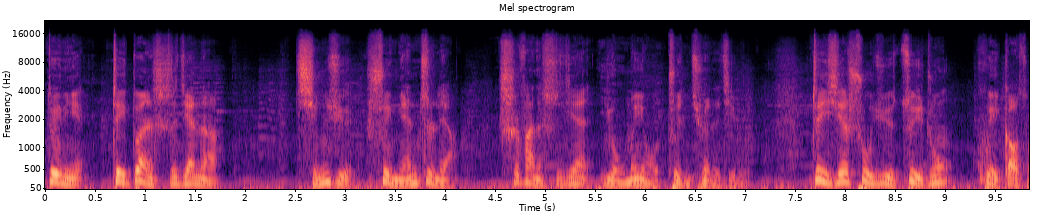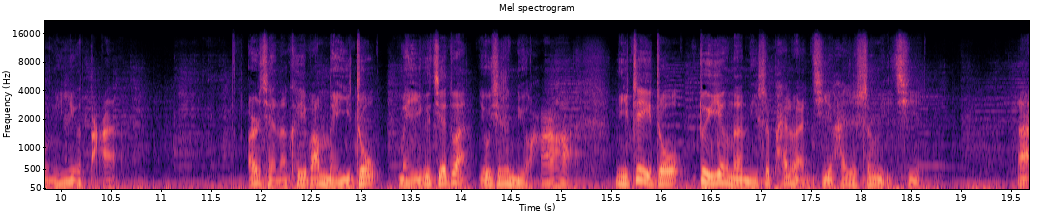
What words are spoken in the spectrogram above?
对你这段时间的情绪、睡眠质量？吃饭的时间有没有准确的记录？这些数据最终会告诉你一个答案。而且呢，可以把每一周、每一个阶段，尤其是女孩哈，你这一周对应的你是排卵期还是生理期？啊，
